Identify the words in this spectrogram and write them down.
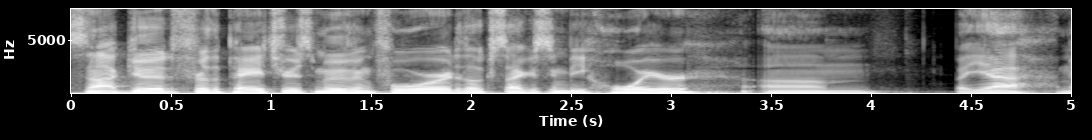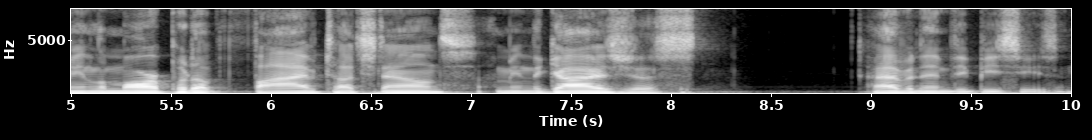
It's not good for the Patriots moving forward. It looks like it's going to be Hoyer. Um, but yeah, I mean, Lamar put up five touchdowns. I mean, the guys just have an MVP season.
